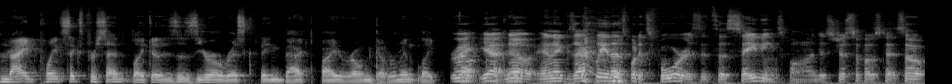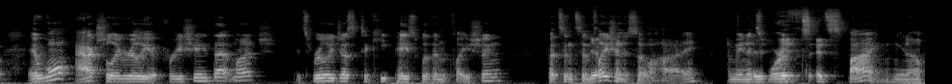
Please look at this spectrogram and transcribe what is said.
nine point six percent. Like is a zero risk thing backed by your own government. Like Right. fuck, yeah. okay. No. And exactly that's what it's for. Is it's a savings bond. It's just supposed to. So it won't actually really appreciate that much. It's really just to keep pace with inflation. But since inflation is so high, I mean, it's It- worth it's it's buying. You know.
